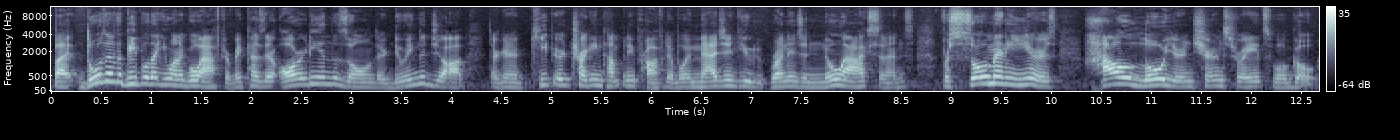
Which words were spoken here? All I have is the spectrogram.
But those are the people that you want to go after because they're already in the zone, they're doing the job, they're going to keep your trucking company profitable. Imagine if you run into no accidents for so many years, how low your insurance rates will go.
